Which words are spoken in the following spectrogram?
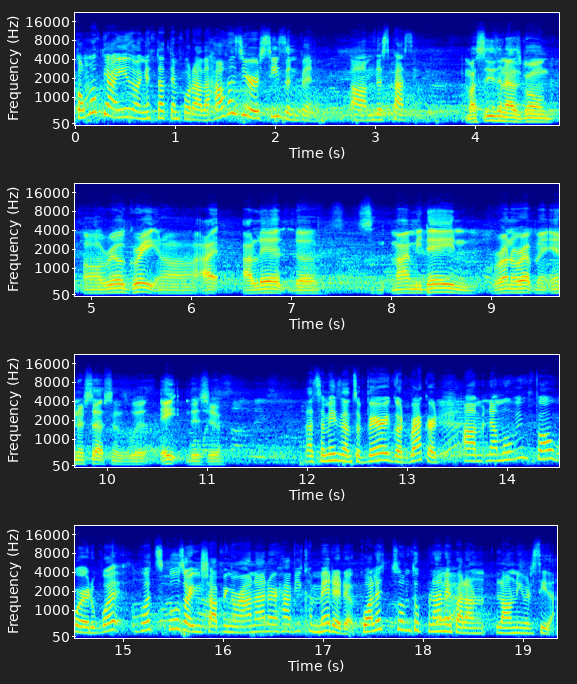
¿cómo te ha ido en esta temporada? How has your season been um, this past season? My season has grown uh, real great. Uh, I, I led the Miami Dade and runner-up in interceptions with eight this year. That's amazing. That's a very good record. Um, now, moving forward, what, what schools are you shopping around at or have you committed? ¿Cuáles son tus planes para la universidad?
